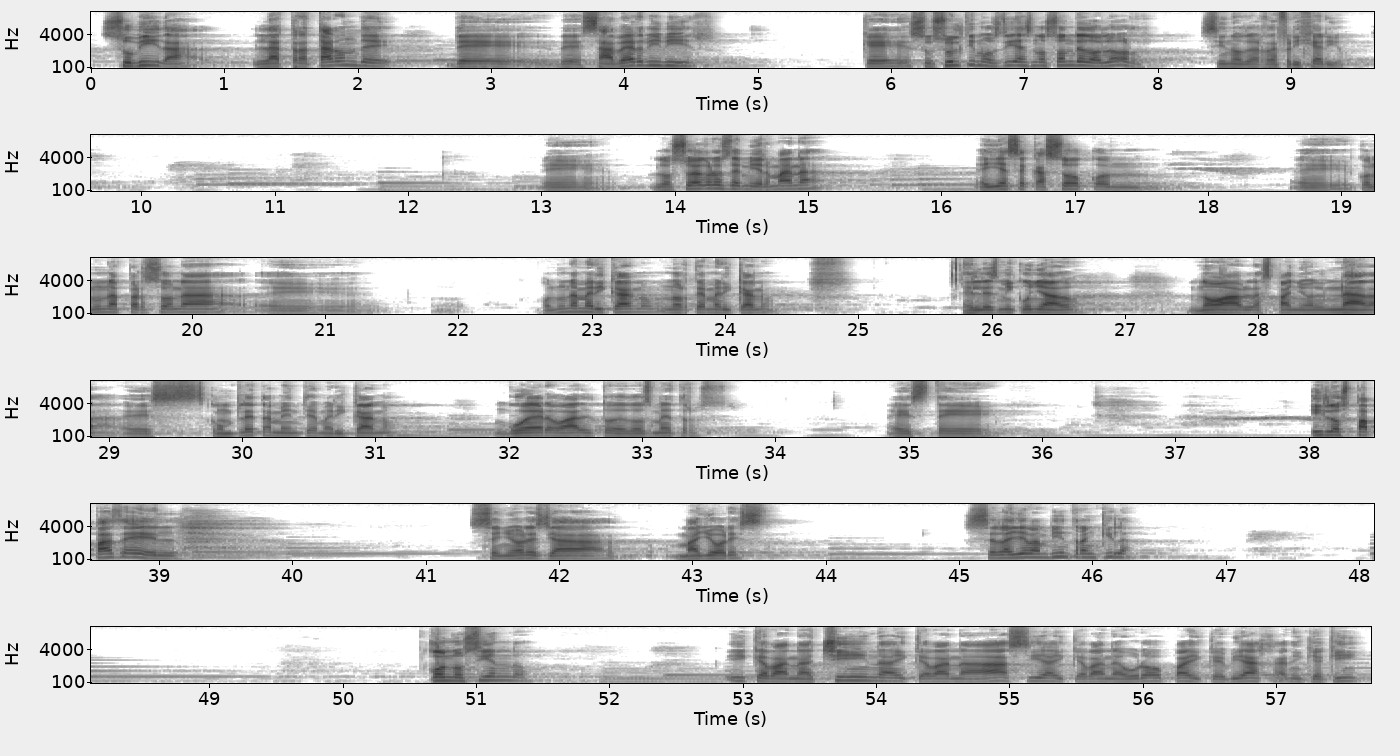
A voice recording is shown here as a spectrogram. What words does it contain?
su vida, la trataron de, de, saber vivir, que sus últimos días no son de dolor, sino de refrigerio. Eh, los suegros de mi hermana, ella se casó con, eh, con una persona, eh, con un americano, un norteamericano. Él es mi cuñado, no habla español nada, es completamente americano, güero alto de dos metros. Este, y los papás de él, señores ya mayores, se la llevan bien tranquila. Conociendo. Y que van a China, y que van a Asia, y que van a Europa, y que viajan, y que aquí.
